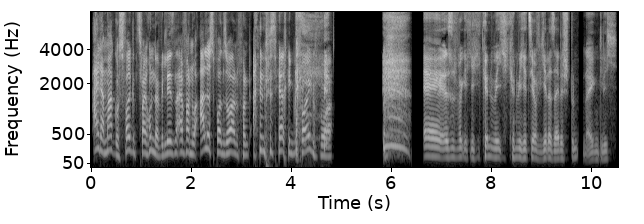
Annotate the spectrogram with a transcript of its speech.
Alter Markus, Folge 200. Wir lesen einfach nur alle Sponsoren von allen bisherigen Folgen vor. Ey, es ist wirklich, ich könnte mich, ich könnte mich jetzt hier auf jeder Seite Stunden eigentlich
